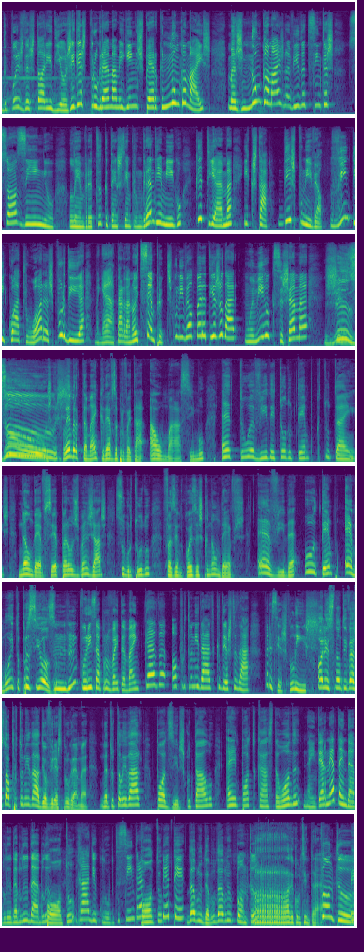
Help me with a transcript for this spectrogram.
Depois da história de hoje e deste programa, amiguinho, espero que nunca mais, mas nunca mais na vida te sintas sozinho. Lembra-te que tens sempre um grande amigo que te ama e que está disponível 24 horas por dia, manhã, à tarde, à noite, sempre disponível para te ajudar. Um amigo que se chama Jesus! Lembra-te também que deves aproveitar ao máximo a tua vida e todo o tempo que tu tens. Não deve ser para os esbanjares, sobretudo fazendo coisas que não deves. A vida, o tempo é muito precioso. Uhum, por isso aproveita bem cada oportunidade que Deus te dá para seres feliz. Olha, se não tiveste a oportunidade de ouvir este programa na totalidade, podes ir escutá-lo em podcast. Aonde? Na internet em www.radioclubedecintra.pt Ponto.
